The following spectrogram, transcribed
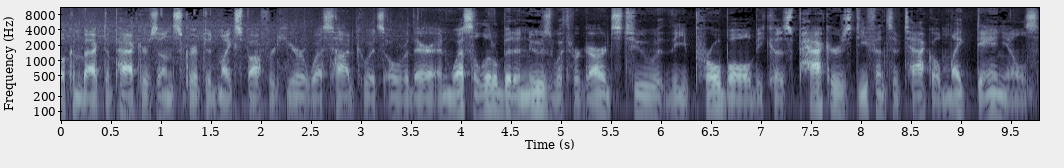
Welcome back to Packers Unscripted. Mike Spofford here, Wes Hodkiewicz over there. And Wes, a little bit of news with regards to the Pro Bowl because Packers defensive tackle Mike Daniels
